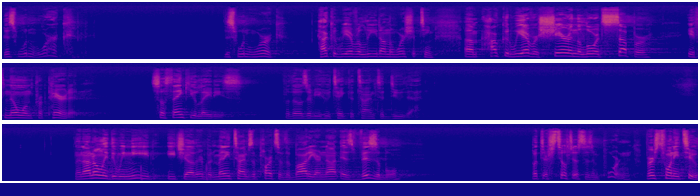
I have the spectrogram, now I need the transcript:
this wouldn't work. This wouldn't work. How could we ever lead on the worship team? Um, how could we ever share in the Lord's Supper if no one prepared it. So thank you, ladies, for those of you who take the time to do that. And not only do we need each other, but many times the parts of the body are not as visible, but they're still just as important. Verse 22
